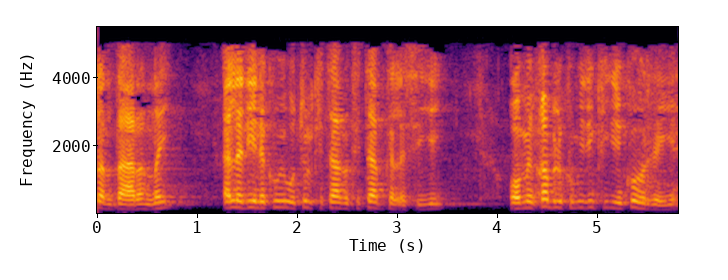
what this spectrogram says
dardaaranay aladiina kuwii uutulkitaaba kitaabka la siiyey oo min qablikum idinkii idinka horeeyey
